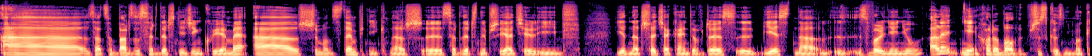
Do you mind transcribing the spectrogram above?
a za co bardzo serdecznie dziękujemy. A Szymon Stępnik, nasz y, serdeczny przyjaciel i jedna trzecia Kind of Jazz y, jest na zwolnieniu, ale nie chorobowy. Wszystko z nim ok,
